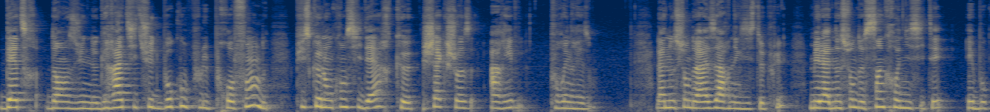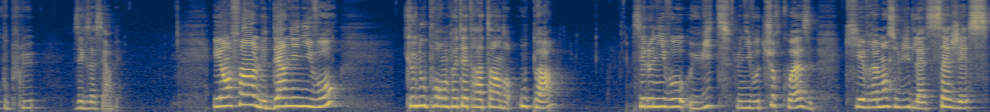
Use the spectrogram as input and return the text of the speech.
d'être dans une gratitude beaucoup plus profonde puisque l'on considère que chaque chose arrive pour une raison. La notion de hasard n'existe plus, mais la notion de synchronicité est beaucoup plus exacerbée. Et enfin, le dernier niveau que nous pourrons peut-être atteindre ou pas, c'est le niveau 8, le niveau turquoise, qui est vraiment celui de la sagesse,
